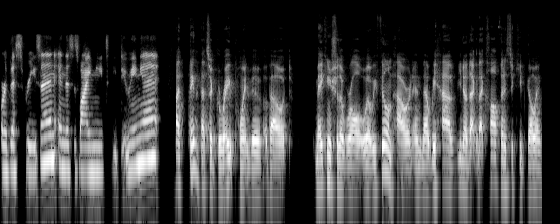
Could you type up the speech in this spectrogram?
for this reason, and this is why I need to be doing it. I think that that's a great point, Viv, about making sure that we're all well, we feel empowered and that we have you know that that confidence to keep going.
